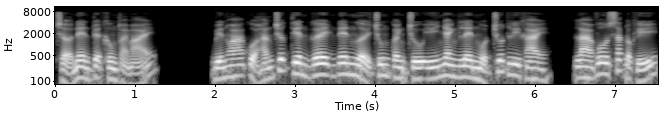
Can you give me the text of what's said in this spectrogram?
trở nên tuyệt không thoải mái. Biến hóa của hắn trước tiên gây nên người chung quanh chú ý nhanh lên một chút ly khai, là vô sắc độc khí,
